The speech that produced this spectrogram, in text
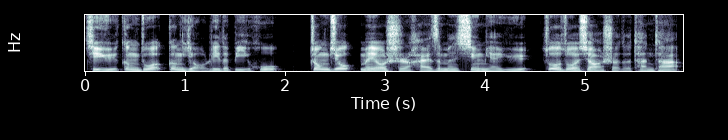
给予更多、更有力的庇护，终究没有使孩子们幸免于做作校舍的坍塌。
